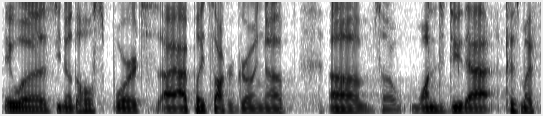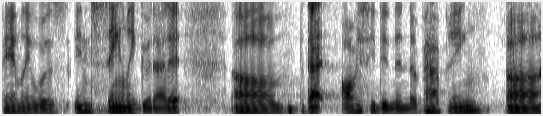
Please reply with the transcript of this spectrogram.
It was, you know, the whole sports. I, I played soccer growing up, um, so I wanted to do that because my family was insanely good at it. Um, but that obviously didn't end up happening. Uh,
